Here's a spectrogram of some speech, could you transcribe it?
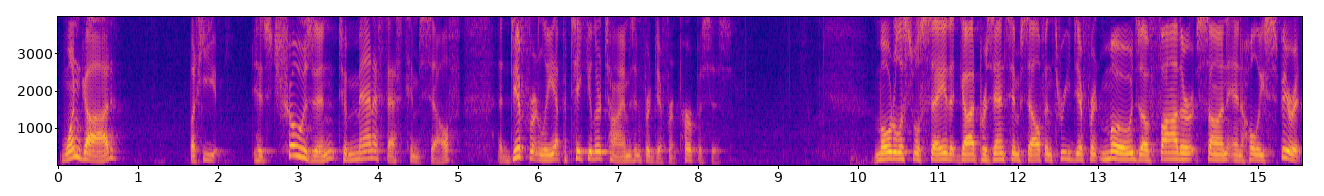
one God, but he has chosen to manifest himself differently at particular times and for different purposes. Modalists will say that God presents himself in three different modes of Father, Son, and Holy Spirit.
